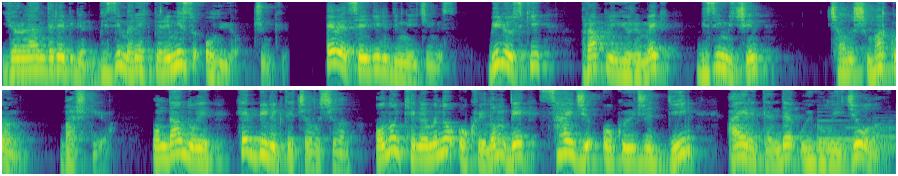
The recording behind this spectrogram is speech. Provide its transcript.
yönlendirebilir. Bizim rehberimiz oluyor çünkü. Evet sevgili dinleyicimiz. Biliyoruz ki Rab'le yürümek bizim için çalışmakla başlıyor. Ondan dolayı hep birlikte çalışalım. Onun kelamını okuyalım ve sadece okuyucu değil ayrıca de uygulayıcı olalım.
